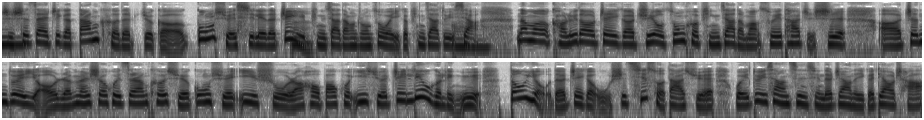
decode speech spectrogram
只是在这个单科的这个工学系列的这一评价当中作为一个评价对象。那么考虑到这个只有综合评价的嘛。所以它只是呃针对有人文、社会、自然科学、工学、艺术，然后包括医学这六个领域都有的这个五十七所大学为对象进行的这样的一个调查，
